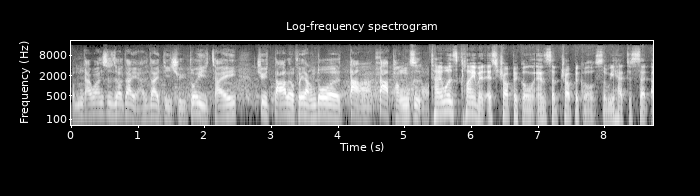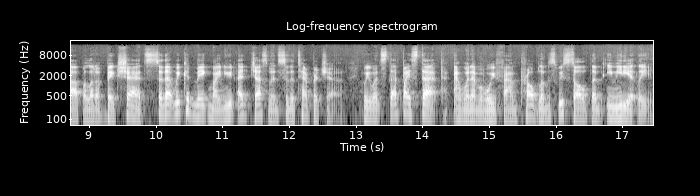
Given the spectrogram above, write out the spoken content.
我们台湾是热带亚热带地区，所以才去搭了非常多的大大棚子。 Taiwan's climate is tropical and subtropical, so we had to set up a lot of big sheds so that we could make minute adjustments to the temperature. We went step by step, and whenever we found problems, we solved them immediately.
